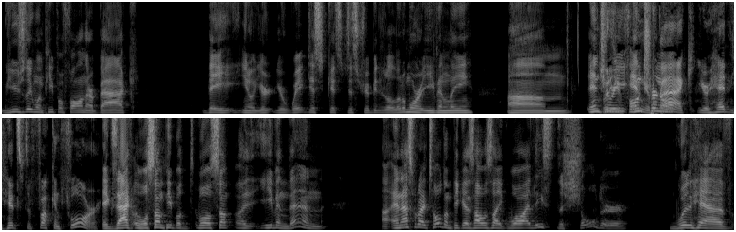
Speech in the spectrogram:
Usually, when people fall on their back, they you know your your weight just gets distributed a little more evenly. Um, injury you fall on your back, your head hits the fucking floor. Exactly. Well, some people. Well, some uh, even then, uh, and that's what I told him because I was like, well, at least the shoulder would have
